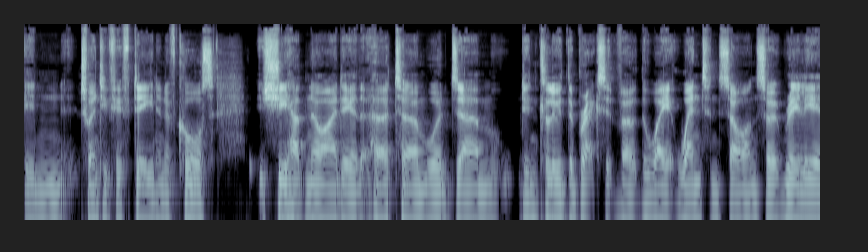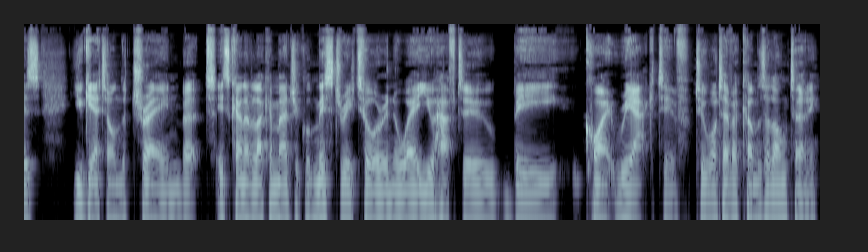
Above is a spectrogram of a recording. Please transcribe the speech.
in 2015, and of course, she had no idea that her term would um, include the Brexit vote the way it went and so on. So it really is you get on the train, but it's kind of like a magical mystery tour in a way. You have to be quite reactive to whatever comes along, Tony.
